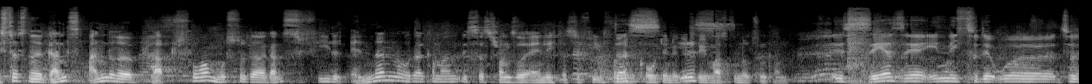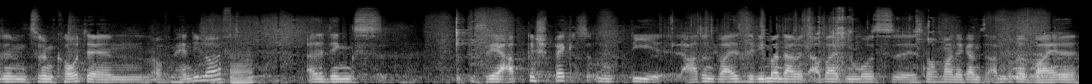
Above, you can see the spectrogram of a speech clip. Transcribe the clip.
Ist das eine ganz andere Plattform? Musst du da ganz viel ändern oder kann man, ist das schon so ähnlich, dass du viel von Das dem Code, den du geschrieben hast, benutzen kannst? Ist sehr, sehr ähnlich zu der Uhr, zu dem, zu dem Code, der in, auf dem Handy läuft. Allerdings sehr abgespeckt und die Art und Weise, wie man damit arbeiten muss, ist nochmal eine ganz andere, weil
